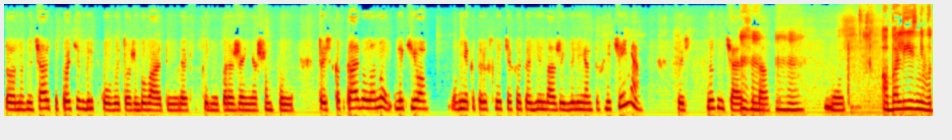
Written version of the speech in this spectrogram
то назначаются противогрибковые тоже бывают иногда, сильные поражения шампуни. То есть, как правило, ну, мытье в некоторых случаях это один даже из элементов лечения, то есть назначается, uh-huh, да. Uh-huh. Вот. А болезни вот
